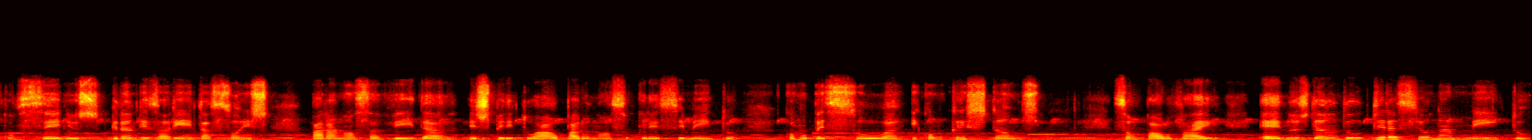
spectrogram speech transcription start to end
conselhos, grandes orientações para a nossa vida espiritual, para o nosso crescimento como pessoa e como cristãos. São Paulo vai é, nos dando direcionamento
